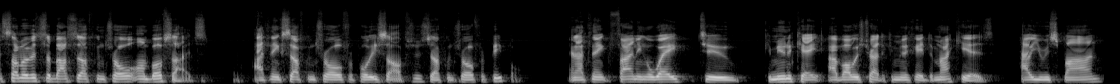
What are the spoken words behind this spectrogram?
Some of it's about self control on both sides. I think self control for police officers, self control for people. And I think finding a way to communicate, I've always tried to communicate to my kids how you respond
